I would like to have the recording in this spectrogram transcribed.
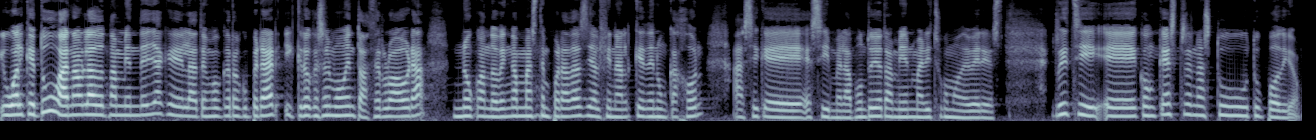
igual que tú, han hablado también de ella que la tengo que recuperar y creo que es el momento de hacerlo ahora, no cuando vengan más temporadas y al final quede en un cajón. Así que sí, me la apunto yo también, Marichu, como deberes. Richie, eh, ¿con qué estrenas tu, tu podio?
